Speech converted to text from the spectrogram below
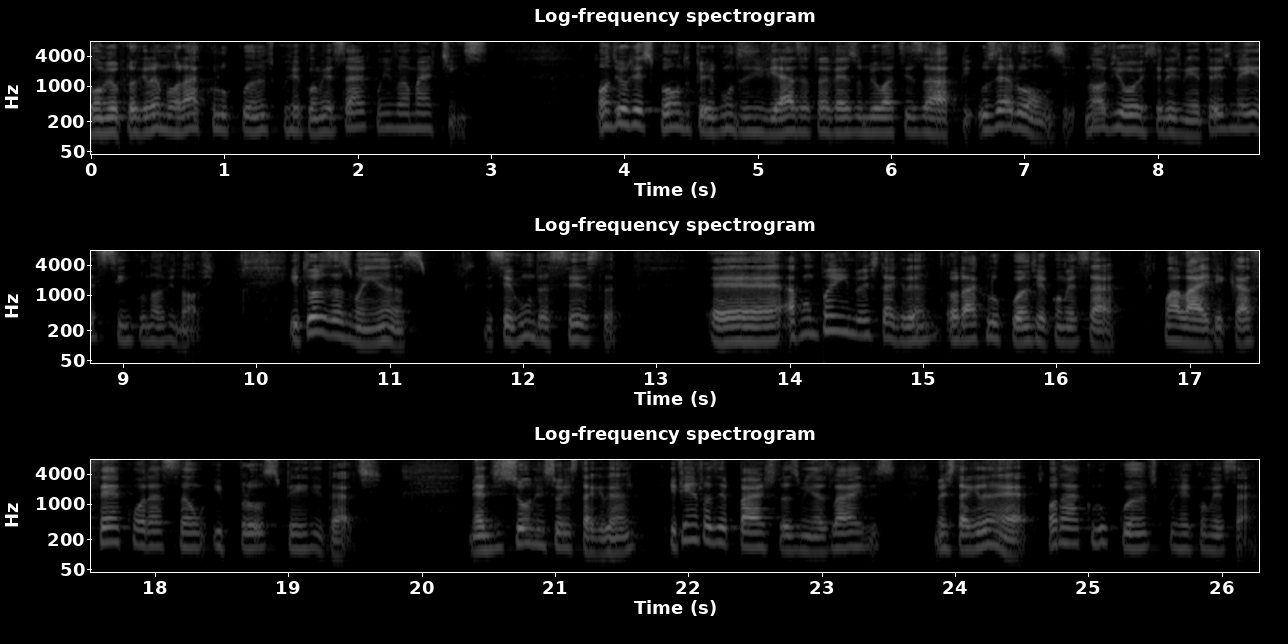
com o meu programa Oráculo Quântico Recomeçar com Ivan Martins, onde eu respondo perguntas enviadas através do meu WhatsApp, o 011 983636599. E todas as manhãs, de segunda a sexta, é, acompanhe meu Instagram, Oráculo Quântico Recomeçar, com a live Café, Coração e Prosperidade. Me adicione em seu Instagram e venha fazer parte das minhas lives meu Instagram é Oráculo Quântico Recomeçar.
